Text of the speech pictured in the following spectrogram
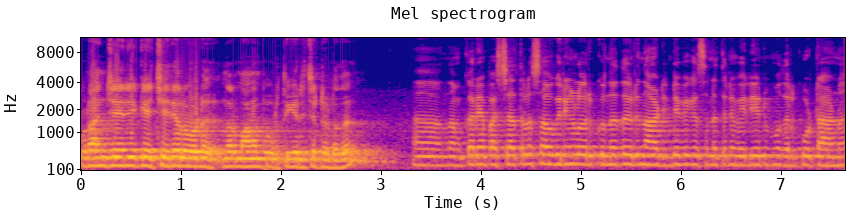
കുറാഞ്ചേരി കേച്ചേരി റോഡ് നിർമ്മാണം പൂർത്തീകരിച്ചിട്ടുള്ളത്. നമുക്കറിയാം പശ്ചാത്തല സൗകര്യങ്ങൾ ഒരുക്കുന്നത് ഒരു നാടിന്റെ വികസനത്തിന് വലിയൊരു മുതൽക്കൂട്ടാണ്.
